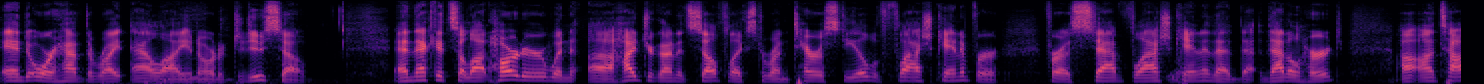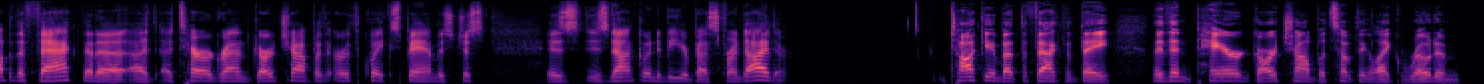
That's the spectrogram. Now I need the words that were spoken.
and or have the right ally in order to do so. And that gets a lot harder when uh, Hydreigon itself likes to run Tera Steel with Flash Cannon for, for a stab Flash Cannon. That, that, that'll hurt. Uh, on top of the fact that a, a, a Tera Ground Garchomp with Earthquake Spam is just is is not going to be your best friend either. Talking about the fact that they they then pair Garchomp with something like Rotom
